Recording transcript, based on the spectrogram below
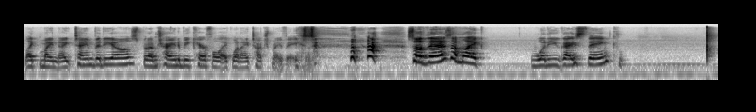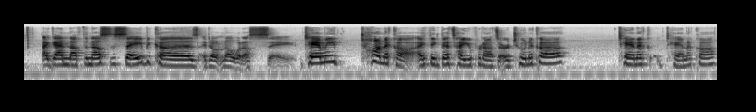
like my nighttime videos, but I'm trying to be careful like when I touch my face. so this, I'm like, what do you guys think? I got nothing else to say because I don't know what else to say. Tammy Tonica, I think that's how you pronounce it, or Tunica, Tanica, Tanica.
